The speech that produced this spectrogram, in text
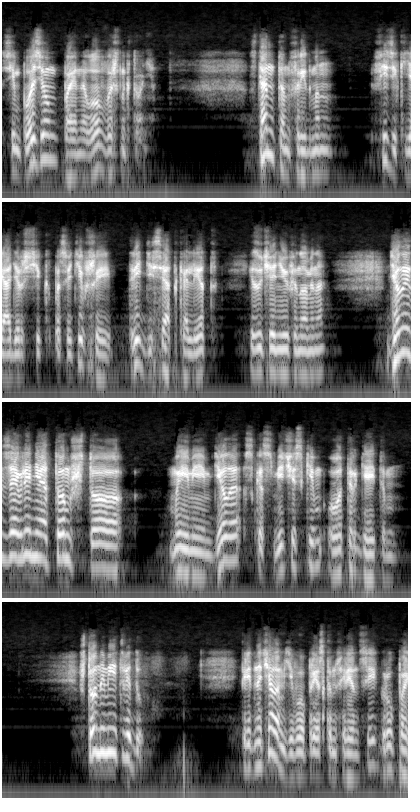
Симпозиум по НЛО в Вашингтоне. Стэнтон Фридман, физик-ядерщик, посвятивший три десятка лет изучению феномена, делает заявление о том, что мы имеем дело с космическим Уотергейтом. Что он имеет в виду? Перед началом его пресс-конференции группа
